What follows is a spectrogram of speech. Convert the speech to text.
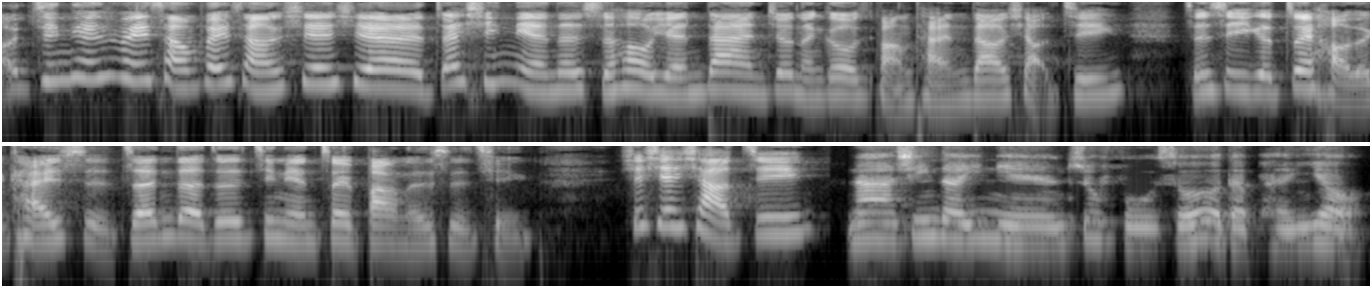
好，今天非常非常谢谢，在新年的时候元旦就能够访谈到小金，真是一个最好的开始，真的这是今年最棒的事情。谢谢小金。那新的一年，祝福所有的朋友，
